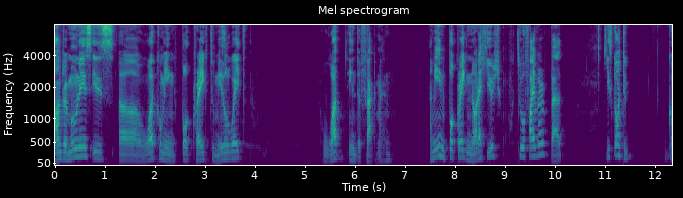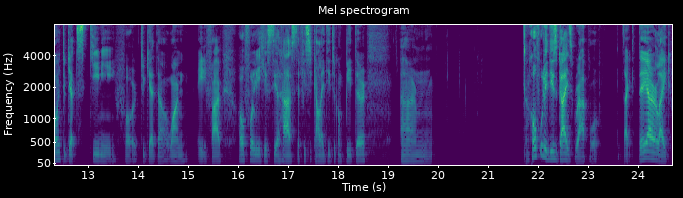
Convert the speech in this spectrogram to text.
Andre Muniz is uh, welcoming Paul Craig to middleweight. What in the fuck, man? I mean, Paul Craig not a huge 205er, but he's going to going to get skinny for to get a 185. Hopefully, he still has the physicality to compete there. Um, hopefully, these guys grapple. Like they are like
